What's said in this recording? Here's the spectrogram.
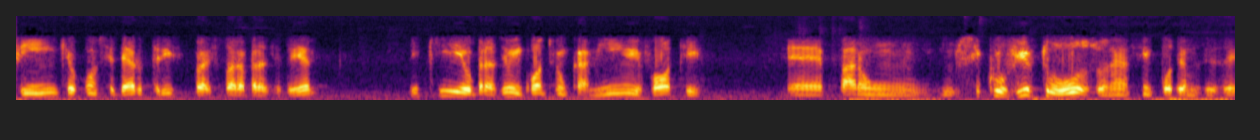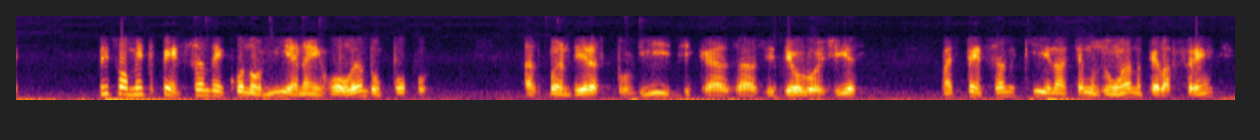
fim que eu considero triste para a história brasileira e que o Brasil encontre um caminho e volte é, para um, um, ciclo virtuoso, né, assim podemos dizer. Principalmente pensando em economia, né, enrolando um pouco as bandeiras políticas, as ideologias, mas pensando que nós temos um ano pela frente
